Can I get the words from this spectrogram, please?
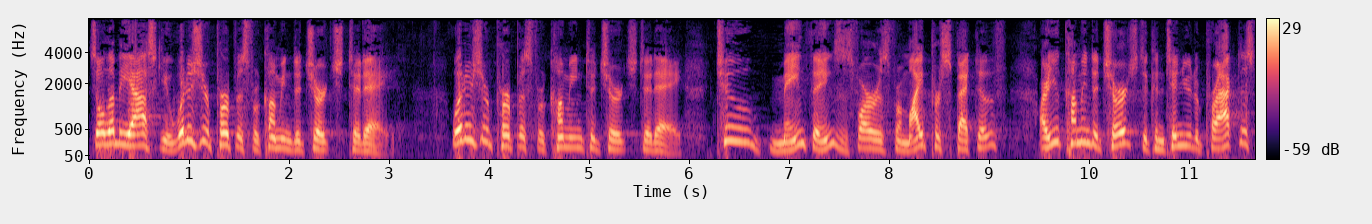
So let me ask you, what is your purpose for coming to church today? What is your purpose for coming to church today? Two main things, as far as from my perspective. Are you coming to church to continue to practice,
